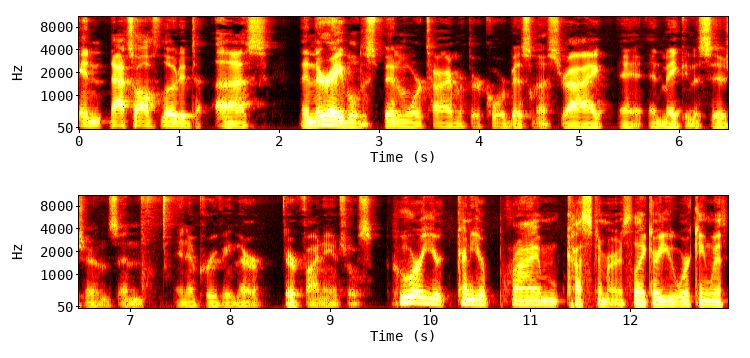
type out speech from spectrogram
and that's offloaded to us, then they're able to spend more time with their core business, right? And, and making decisions and and improving their their financials. Who are your kind of your prime customers? Like are you working with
